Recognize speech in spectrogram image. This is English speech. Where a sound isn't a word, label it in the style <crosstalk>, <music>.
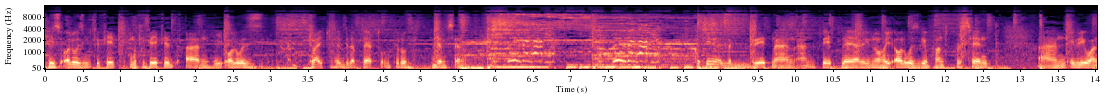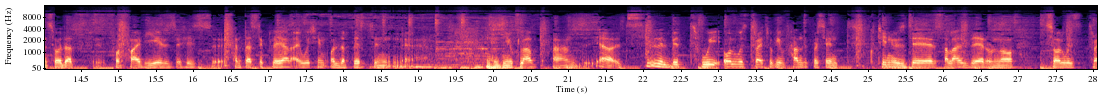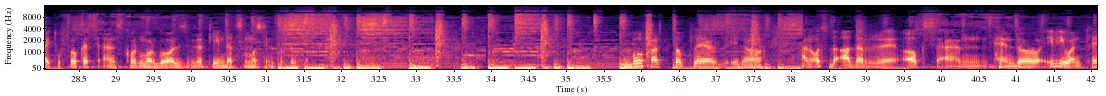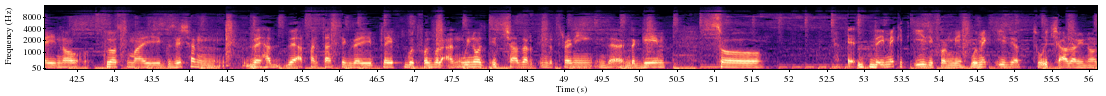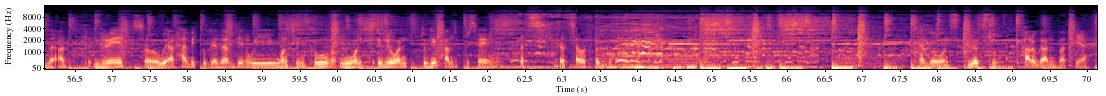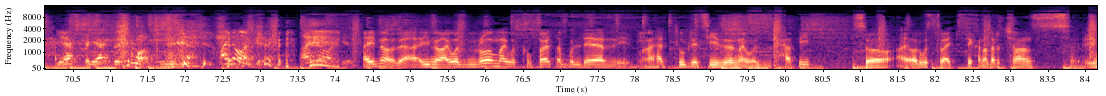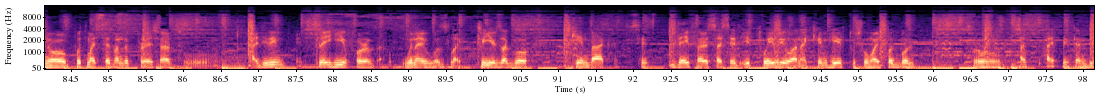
he's always motivate, motivated and he always try to help the player to improve themselves. Coutinho is a great man and great player. You know, he always give 100%, and everyone saw that for five years. He's a fantastic player. I wish him all the best in, uh, in his new club. And yeah, it's a little bit. We always try to give 100%. Coutinho is there, Salah is there, or no. It's always try to focus and score more goals with the team. That's the most important. Both are top players, you know and also the other uh, Ox and Hendo, everyone play you know close to my position. They had they are fantastic. They play good football, and we know each other in the training, in the in the game. So they make it easy for me. We make it easier to each other. You know, they are great. So we are happy together. Then we want to improve. We want everyone to give 100%. That's that's our football. Everyone looks arrogant, but yeah. Yeah, yeah, but come on. <laughs> I know I'm good. I know I'm good. <laughs> I know. Uh, you know, I was in Rome. I was comfortable there. I had two great seasons. I was happy. So I always try to take another chance. You know, put myself under pressure. To I didn't play here for when I was like three years ago. Came back. Since day first, I said it to everyone. I came here to show my football. So I, I think I'm.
